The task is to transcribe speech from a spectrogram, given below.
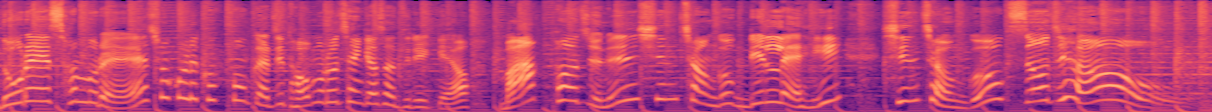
노래 선물에 초콜릿 쿠폰까지 덤으로 챙겨서 드릴게요. 막 퍼주는 신청곡 릴레이, 신청곡 소지호!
